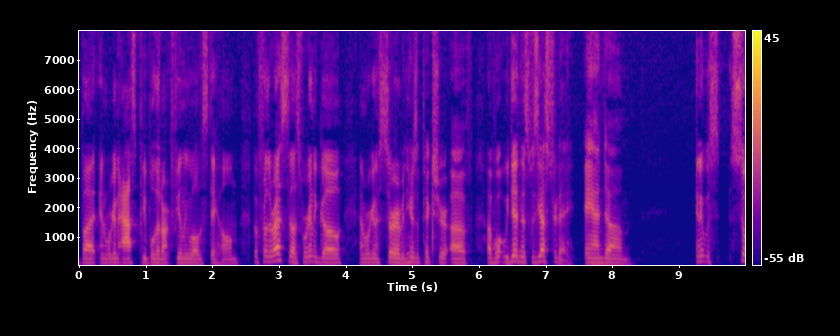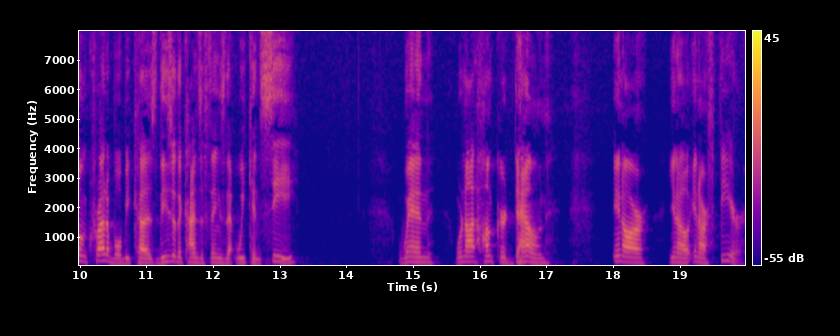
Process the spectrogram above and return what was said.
But, and we're going to ask people that aren't feeling well to stay home. But for the rest of us, we're going to go and we're going to serve. And here's a picture of, of what we did. And this was yesterday. And, um, and it was so incredible because these are the kinds of things that we can see when we're not hunkered down in our, you know, in our fear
